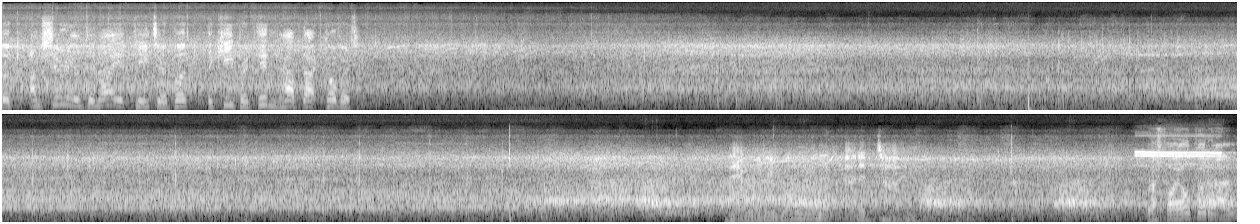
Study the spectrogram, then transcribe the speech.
Look, I'm sure he'll deny it, Peter, but the keeper didn't have that covered. There will be one minute added time. Rafael Varane.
